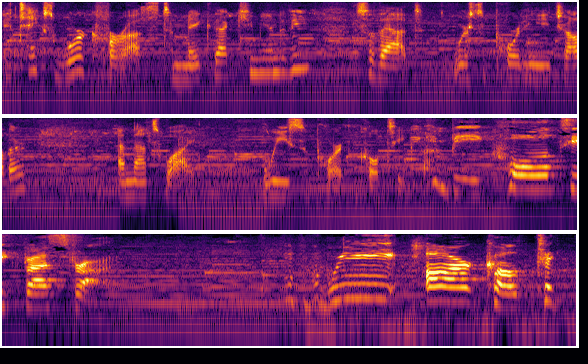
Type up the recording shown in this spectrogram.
it takes work for us to make that community so that we're supporting each other, and that's why we support Kol Tikvah. We can be Kol Tikvah strong. we are Kol Tikvah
